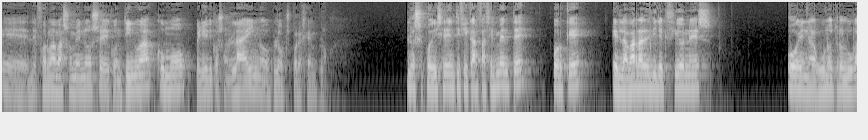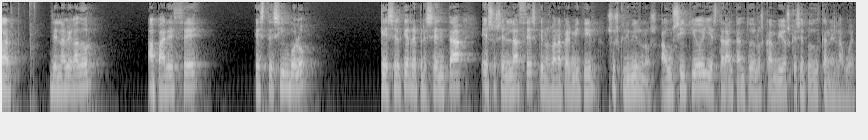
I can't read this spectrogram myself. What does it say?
eh, de forma más o menos eh, continua, como periódicos online o blogs, por ejemplo. Los podéis identificar fácilmente porque en la barra de direcciones o en algún otro lugar del navegador aparece este símbolo que es el que representa esos enlaces que nos van a permitir suscribirnos a un sitio y estar al tanto de los cambios que se produzcan en la web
